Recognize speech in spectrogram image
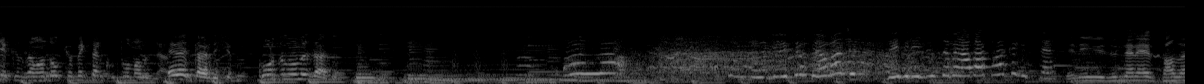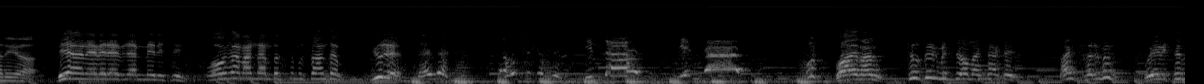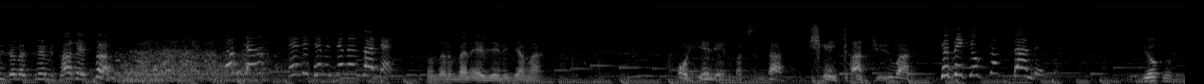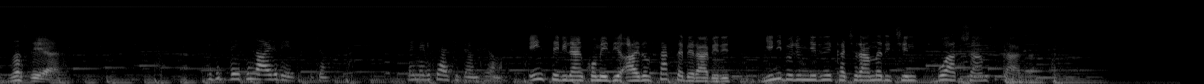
yakın zamanda o köpekten kurtulmamız lazım. Evet kardeşim, kurtulmamız lazım. Korkmana gerek yok Teoman'cığım. Zeytin İdris'le beraber parka gitti. Senin yüzünden ev sallanıyor. Bir an evvel evlenmelisin. O ornamandan bıktım usandım. Yürü. Nereden? İmdat! İmdat! Koş! Bu hayvan çıldırmıştır aman kardeş. Ben karımın bu evi temizlemesine müsaade etmem. Tabii canım ben de temizlemem zaten. Sanırım ben evleneceğim ha. O yel elmasında şeytan tüyü var. Köpek yoksa ben de yokum. Yok musun? Nasıl yani? Gidip Zeytin'le ayrı bir ev tutacağım. Ben evi terk ediyorum Teoman. En sevilen komedi Ayrılsak da Beraberiz yeni bölümlerini kaçıranlar için bu akşam Star'da.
